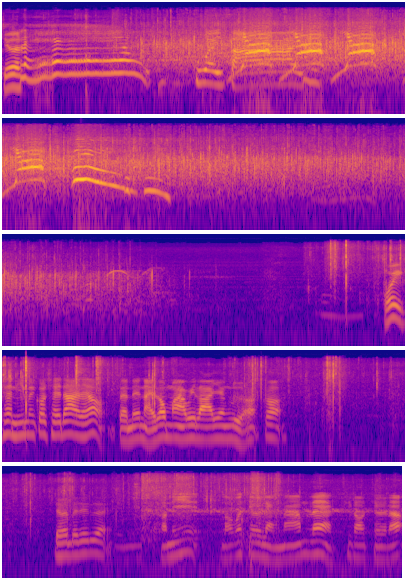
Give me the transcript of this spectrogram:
เจอแล้วห้วยทรายโอ้ ยแค่นี้มันก็ใช้ได้แล้ว แต่ไหนๆเรามาเวลายังเหลือก็ เดินไปเรื่อยๆตอนนี้เราก็เจอแหล่งน้ำแรกที่เราเจอแล้ว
